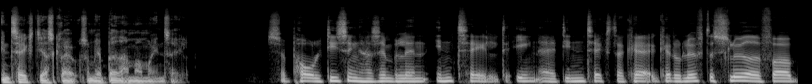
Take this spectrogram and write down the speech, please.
En tekst, jeg skrev, som jeg bad ham om at indtale. Så Paul Dissing har simpelthen indtalt en af dine tekster. Kan, kan du løfte sløret for,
